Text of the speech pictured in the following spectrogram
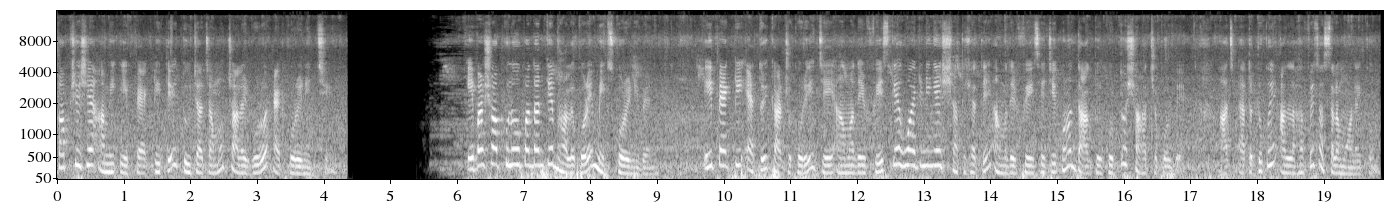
সবশেষে আমি এই প্যাকটিতে দুই চা চামচ চালের গুঁড়ো অ্যাড করে নিচ্ছি। এবার সবগুলো উপাদানকে ভালো করে মিক্স করে নেবেন। এই প্যাকটি এতই কার্যকরী যে আমাদের ফেসকে হোয়াইটেনিংয়ের সাথে সাথে আমাদের ফেসে যে কোনো দাগ দূর করতেও সাহায্য করবে। আজ এতটুকুই। আল্লাহ হাফিজ। আসসালামু আলাইকুম।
